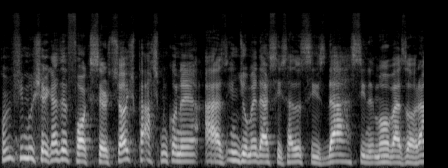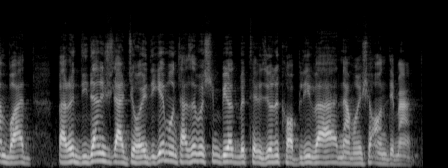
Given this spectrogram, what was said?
خب این فیلم و شرکت فاکس سرچاش پخش می‌کنه از این جمعه در 313 سینما و ظاهرا باید برای دیدنش در جاهای دیگه منتظر باشیم بیاد به تلویزیون کابلی و نمایش آن دیمند.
